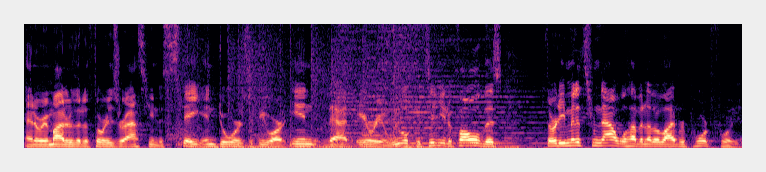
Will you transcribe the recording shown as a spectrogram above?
And a reminder that authorities are asking to stay indoors if you are in that area. We will continue to follow this. 30 minutes from now, we'll have another live report for you.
